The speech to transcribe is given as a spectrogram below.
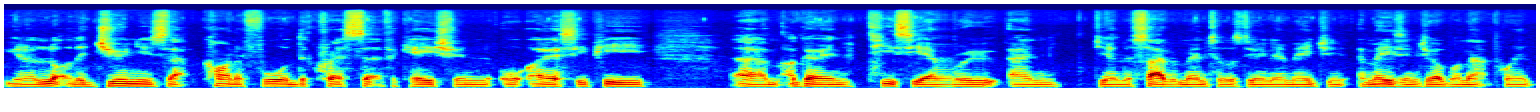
you know a lot of the juniors that can't afford the Crest certification or OSCP um, are going TCM route, and you know the Cyber Mentor is doing an amazing amazing job on that point.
